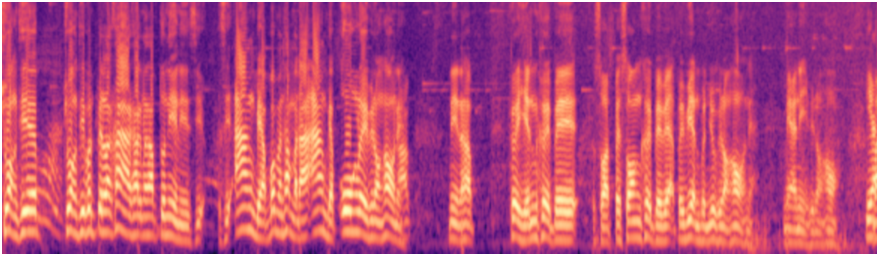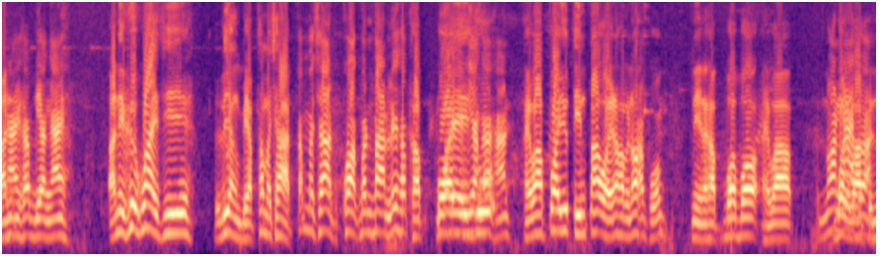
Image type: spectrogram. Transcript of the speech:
ช่วงที่ช่วงที่มันเป็นราคาครับนะครับ ตัวนี้นี่สิสิอ้างแบบว่ามันธรรมดาอ้างแบบโอ่งเลยพี่น้องเฮานี่นี่นะครับ เคยเห็นเคยไปสอดไปซองเคยไปแวะไปเวียนเพิ่นอยู่พี่น้องเฮาเนี่ยแม่นี่พี่น้องเฮา เลี้ยงบ้านง่ายครับเลี้ยงง่าย อันนี้คือควายที่เลี้ยงแบบธรรมชาติ ธรรมชาติคอกบ้านๆเลยครับครับปล่อยบ่ได้เลี้ยองยู่อาหารให้ว่าปล่อยอยู่ตีนปลาอ้อยเนาะครับพี่เนาะครับผมนี่นะครับบ่บ่ให้ว่านอนหบ่ได้น้าว่าด้วยเป็น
